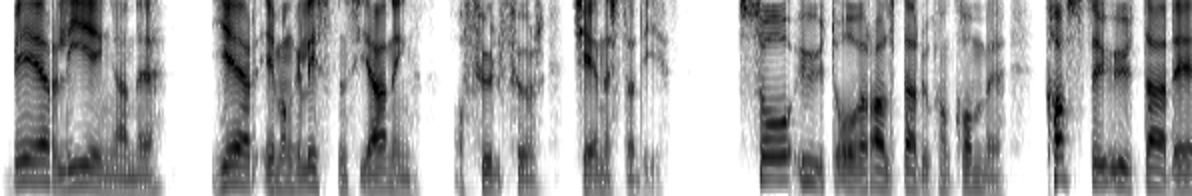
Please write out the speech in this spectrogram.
ber lidingane, gjør evangelistens gjerning og fullfør tjenesta di. Så ut overalt der du kan komme, kast deg ut der det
